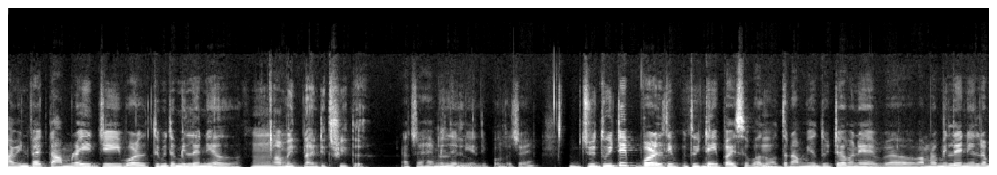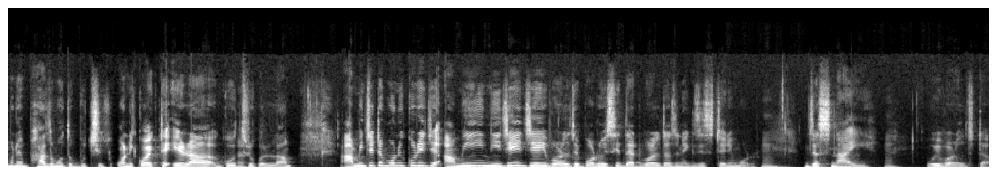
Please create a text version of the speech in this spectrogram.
আমি ইনফ্যাক্ট আমরাই যেই ওয়ার্ল্ড তুমি তো মিলেনিয়াল হুম, আমি নাইনটি থ্রিতে আচ্ছা হ্যাঁ মিলেনিয়ালই বলা যায়। যে দুইটাই ওয়ার্ল্ড দুইটাই পাইছো ভালো মতন। আমিও দুইটা মানে আমরা মিলেনিয়ালরা মানে ভালো মতো বুঝছি। অনেক কয়েকটা এরা গো থ্রু করলাম। আমি যেটা মনে করি যে আমি নিজেই যেই ওয়ার্ল্ডে বড় হয়েছি that world doesn't exist anymore just নাই ওই ওয়ার্ল্ডটা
